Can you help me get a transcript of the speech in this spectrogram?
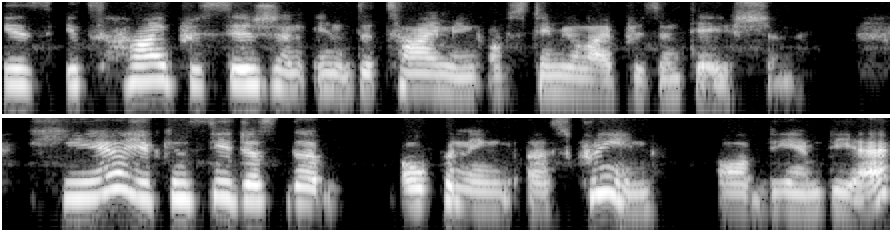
is its high precision in the timing of stimuli presentation. Here you can see just the opening a screen of DMDX.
